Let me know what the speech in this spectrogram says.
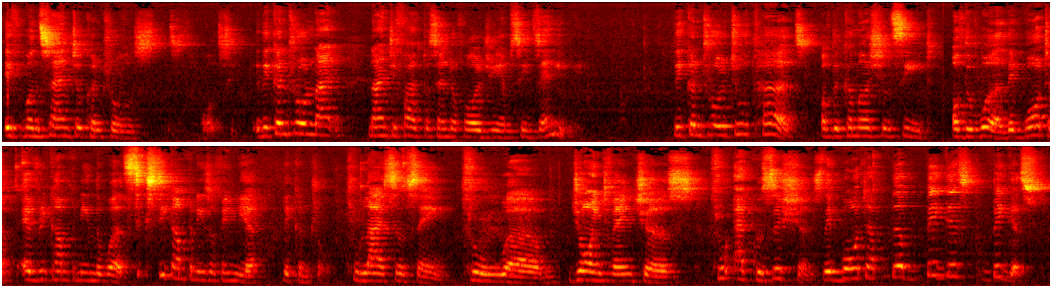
if Monsanto controls all seeds? They control 95% of all GM seeds anyway. They control two thirds of the commercial seed of the world. They bought up every company in the world. 60 companies of India they control through licensing, through um, joint ventures, through acquisitions. They bought up the biggest, biggest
